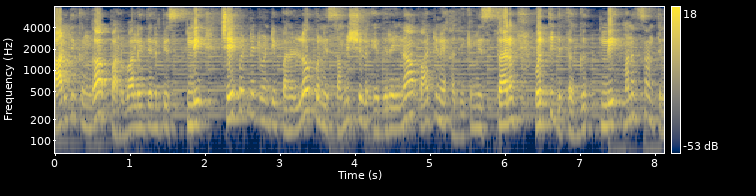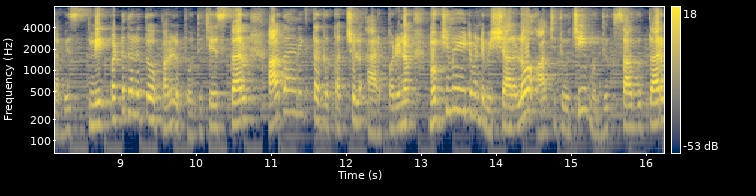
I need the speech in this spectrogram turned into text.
ఆర్థికంగా పర్వాలేదనిపిస్తుంది. చేపట్టినటువంటి పనుల్లో కొన్ని సమస్యలు ఎదురైనా వాటిని అధిగమిస్తారు. ఒత్తిడి తగ్గుతుంది మనశ్శాంతి లభిస్తుంది పట్టుదలతో పనులు పూర్తి చేస్తారు ఆదాయానికి తగ్గ ఖర్చులు ఏర్పడడం ముఖ్యమైనటువంటి విషయాలలో ఆచితూచి ముందుకు సాగుతారు.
